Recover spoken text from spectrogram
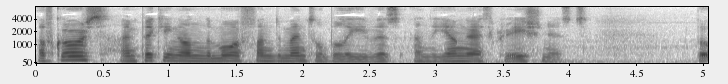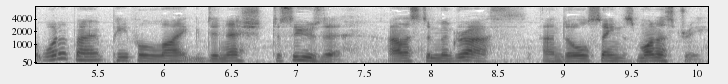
Of course, I'm picking on the more fundamental believers and the young earth creationists, but what about people like Dinesh D'Souza, Alister McGrath, and All Saints Monastery?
